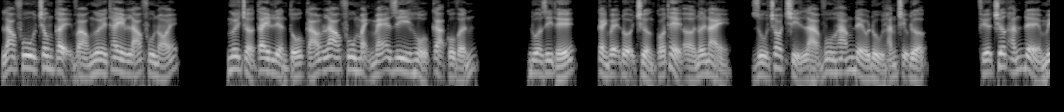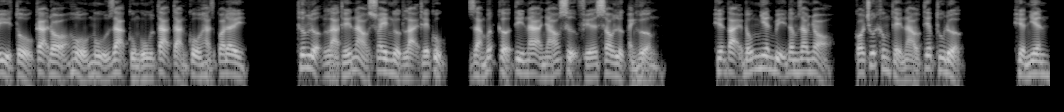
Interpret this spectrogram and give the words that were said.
Lao phu trông cậy vào ngươi thay lão phu nói. Ngươi trở tay liền tố cáo lao phu mạnh mẽ di hổ cả cố vấn. Đua gì thế, cảnh vệ đội trưởng có thể ở nơi này, dù cho chỉ là vu hãm đều đủ hắn chịu được. Phía trước hắn để mỹ tổ cạ đỏ hổ mụ dạ cùng ú tạ tản cổ hạt qua đây. Thương lượng là thế nào xoay ngược lại thế cục, giảm bất cờ tina nháo sự phía sau lực ảnh hưởng hiện tại bỗng nhiên bị đâm dao nhỏ, có chút không thể nào tiếp thu được. Hiển nhiên,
